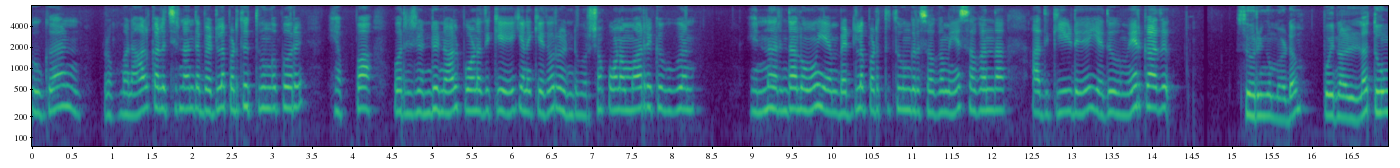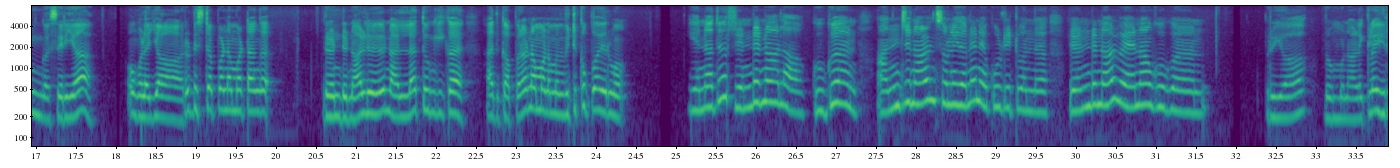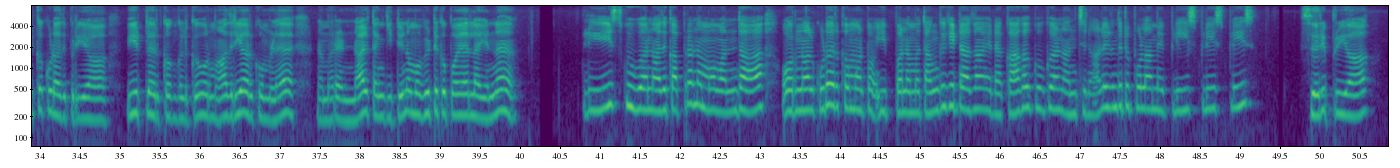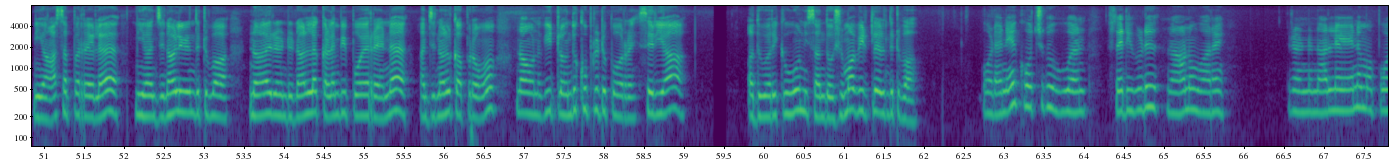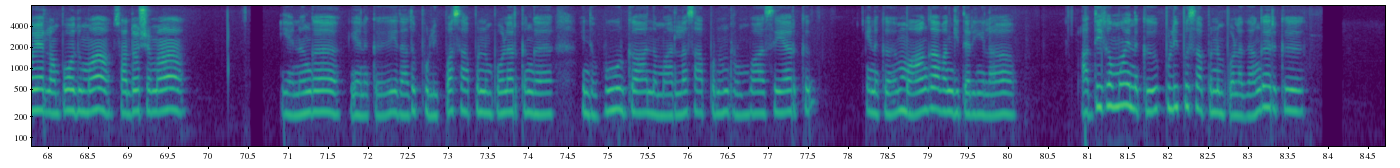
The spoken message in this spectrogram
குகன் ரொம்ப நாள் கழிச்சு நான் இந்த பெட்டில் படுத்து தூங்க போகிறேன் எப்பா ஒரு ரெண்டு நாள் போனதுக்கே எனக்கு ஏதோ ரெண்டு வருஷம் போன மாதிரி இருக்கு குகன். என்ன இருந்தாலும் என் பெட்டில் படுத்து தூங்குற சுகமே சுகம்தான். அதுக்கு ஈடு எதுவுமே இருக்காது. சரிங்க மேடம் போய் நல்லா தூங்குங்க சரியா? உங்களை யாரும் டிஸ்டர்ப் பண்ண மாட்டாங்க. ரெண்டு நாள் நல்லா தூங்கிக்க. அதுக்கப்புறம் நம்ம நம்ம வீட்டுக்கு போயிடுவோம் என்னது ரெண்டு நாளா? குகன் அஞ்சு நாள்னு சொல்லி தானே என்னை கூட்டிகிட்டு வந்தேன் ரெண்டு நாள் வேணாம் குகன். பிரியா ரொம்ப நாளைக்கெல்லாம் இருக்கக்கூடாது பிரியா. வீட்டில் இருக்கவங்களுக்கு ஒரு மாதிரியாக இருக்கும்ல. நம்ம ரெண்டு நாள் தங்கிட்டு நம்ம வீட்டுக்கு போயிடலாம் என்ன? ப்ளீஸ் குகன். அதுக்கப்புறம் நம்ம வந்தால் ஒரு நாள் கூட இருக்க மாட்டோம். இப்போ நம்ம தங்கிக்கிட்டா தான் எனக்காக குகன் அஞ்சு நாள் இருந்துட்டு போகலாமே ப்ளீஸ் ப்ளீஸ் ப்ளீஸ். சரி பிரியா. நீ ஆசைப்படுறேல நீ அஞ்சு நாள் இருந்துட்டு வா. நான் ரெண்டு நாளில் கிளம்பி போயிடுறேன்னு அஞ்சு நாளுக்கு அப்புறம் நான் உன்னை வீட்டில் வந்து கூப்பிட்டுட்டு போகிறேன் சரியா? அது வரைக்கும் நீ சந்தோஷமா வீட்டில் இருந்துட்டு வா. உடனே கோச்சுக்கு குவன் சரி விடு நானும் வரேன். ரெண்டு நாள்லேயே நம்ம போயிடலாம். போதுமா? சந்தோஷமா? என்னங்க எனக்கு ஏதாவது புளிப்பாக சாப்பிடணும் போல இருக்குங்க. இந்த ஊறுகாய் அந்த மாதிரிலாம் சாப்பிட்ணுன்னு ரொம்ப ஆசையாக இருக்குது எனக்கு மாங்காய் வாங்கி தரீங்களா? அதிகமாக எனக்கு புளிப்பு சாப்பிடணும் போல தாங்க இருக்குது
